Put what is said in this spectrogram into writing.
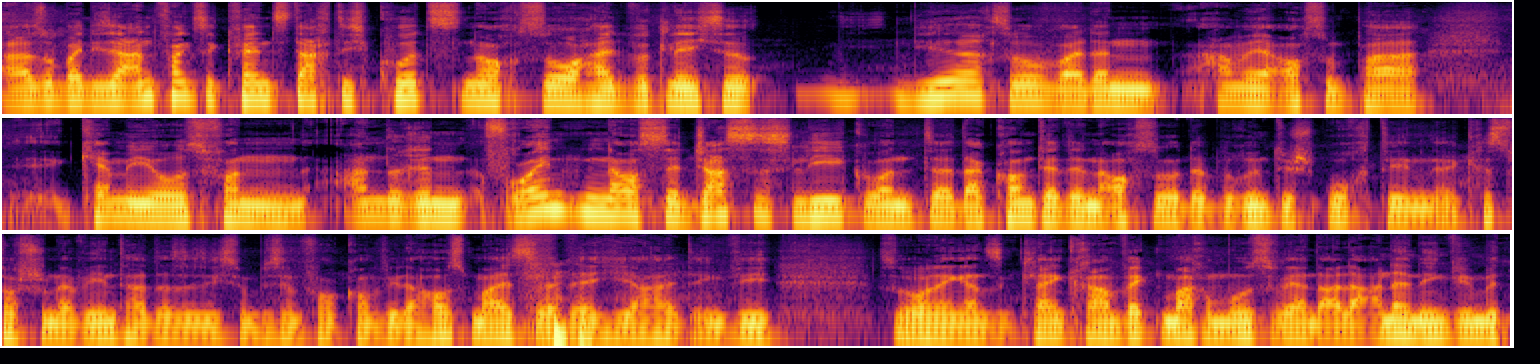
Also bei dieser Anfangssequenz dachte ich kurz noch so halt wirklich so, ja, so, weil dann haben wir ja auch so ein paar äh, Cameos von anderen Freunden aus der Justice League und äh, da kommt ja dann auch so der berühmte Spruch, den äh, Christoph schon erwähnt hat, dass er sich so ein bisschen vorkommt wie der Hausmeister, der hier halt irgendwie so den ganzen Kleinkram wegmachen muss, während alle anderen irgendwie mit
